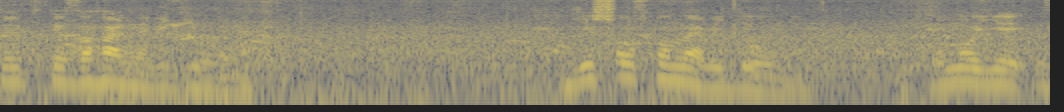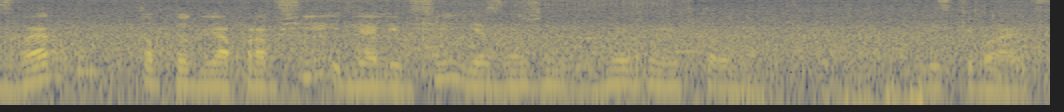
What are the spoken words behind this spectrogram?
Це таке загальне відділення. Є ще основне відділення. Воно є і зверху, тобто для правші і для лівші є з нижньої, сторони. Відстібається.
